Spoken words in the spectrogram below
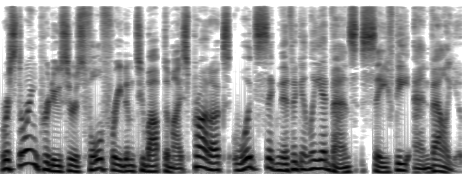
Restoring producers full freedom to optimize products would significantly advance safety and value.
